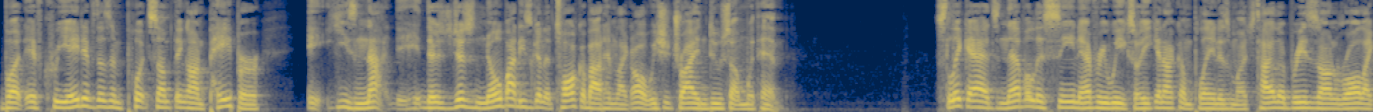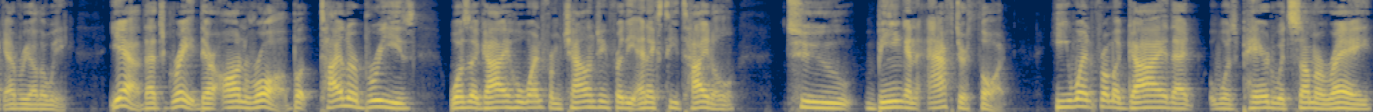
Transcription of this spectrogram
but if creative doesn't put something on paper, it, he's not. There's just nobody's going to talk about him like, oh, we should try and do something with him. Slick adds Neville is seen every week, so he cannot complain as much. Tyler Breeze is on Raw like every other week. Yeah, that's great. They're on Raw, but Tyler Breeze was a guy who went from challenging for the NXT title to being an afterthought. He went from a guy that was paired with Summer Rae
